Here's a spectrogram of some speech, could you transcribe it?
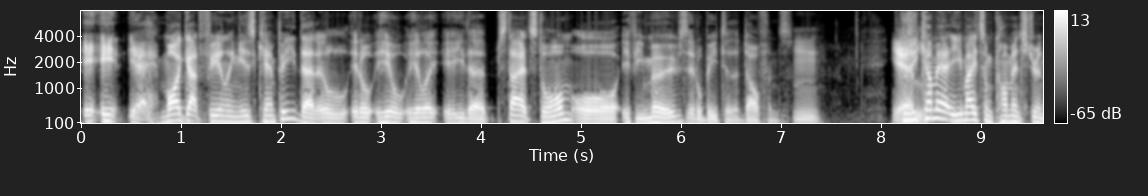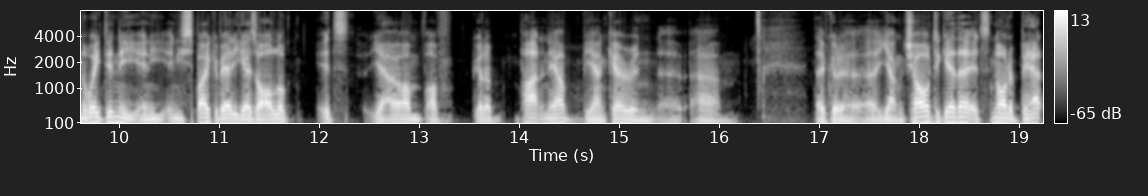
it, it, yeah, my gut feeling is Kempy that it'll it'll he'll he'll either stay at Storm or if he moves, it'll be to the Dolphins. Mm. Because he come out, he made some comments during the week, didn't he? And he and he spoke about. He goes, "Oh, look, it's know, I'm, I've got a partner now, Bianca, and uh, um, they've got a, a young child together. It's not about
